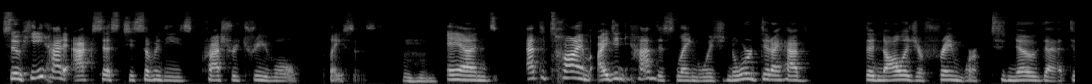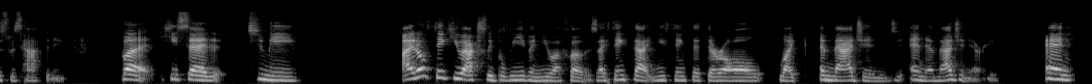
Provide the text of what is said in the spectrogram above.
So he had access to some of these crash retrieval places. Mm-hmm. And at the time, I didn't have this language, nor did I have the knowledge or framework to know that this was happening. But he said to me, I don't think you actually believe in UFOs. I think that you think that they're all like imagined and imaginary. And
